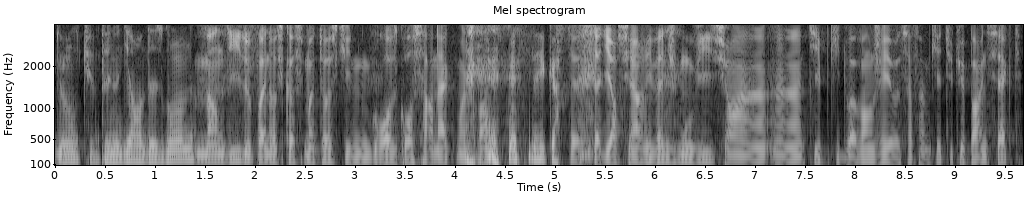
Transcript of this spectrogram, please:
Donc tu peux nous dire en deux secondes. Mandy de Panos Cosmatos, qui est une grosse, grosse arnaque, moi je pense. D'accord. C'est- C'est-à-dire, c'est un revenge movie sur un, un type qui doit venger euh, sa femme qui a été tuée par une secte.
